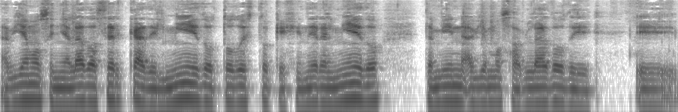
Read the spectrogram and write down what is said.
Habíamos señalado acerca del miedo, todo esto que genera el miedo, también habíamos hablado de, eh,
